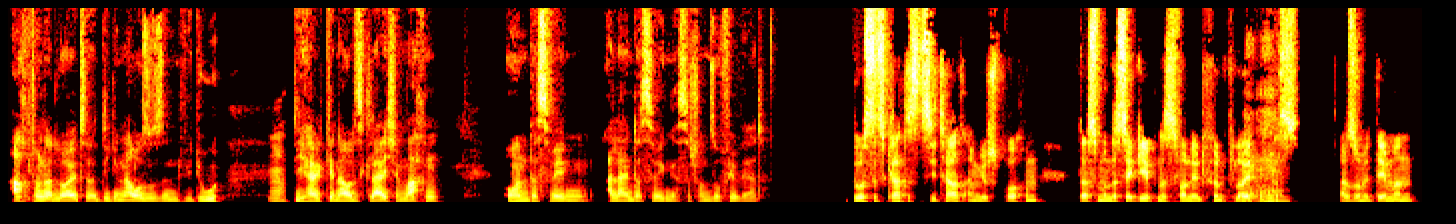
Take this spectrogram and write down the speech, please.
800 Leute, die genauso sind wie du, ja. die halt genau das Gleiche machen. Und deswegen, allein deswegen ist es schon so viel wert. Du hast jetzt gerade das Zitat angesprochen, dass man das Ergebnis von den fünf Leuten ist, also mit dem man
